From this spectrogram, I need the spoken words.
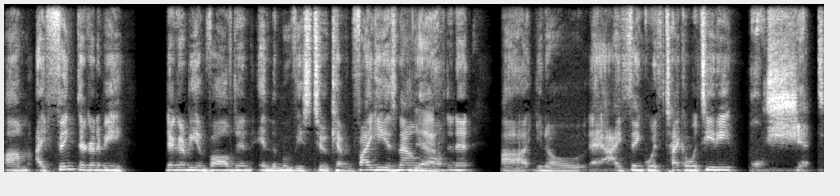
Um, I think they're going to be they're going to be involved in in the movies too. Kevin Feige is now Yeah. involved in it. Uh, you know, I think with Taika Waititi, oh shit.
